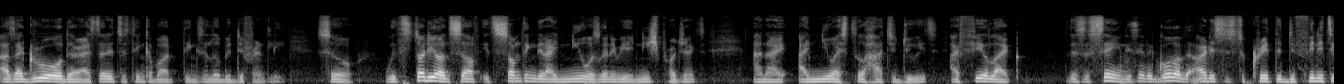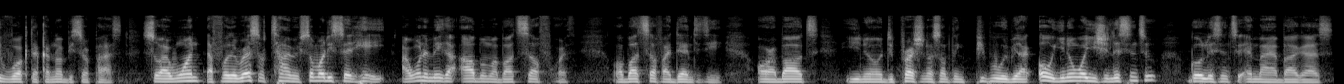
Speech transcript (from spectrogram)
as I grew older, I started to think about things a little bit differently. So with Study on Self, it's something that I knew was going to be a niche project and I, I knew I still had to do it. I feel like there's a saying they say the goal of the artist is to create the definitive work that cannot be surpassed. So i want that for the rest of time if somebody said hey i want to make an album about self-worth or about self-identity or about you know depression or something people would be like oh you know what you should listen to? Go listen to M. Abaga's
